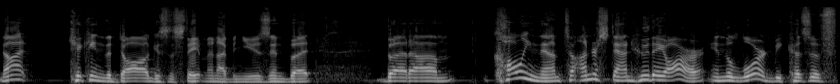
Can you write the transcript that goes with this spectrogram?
Not kicking the dog is the statement I've been using, but, but um, calling them to understand who they are in the Lord because of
